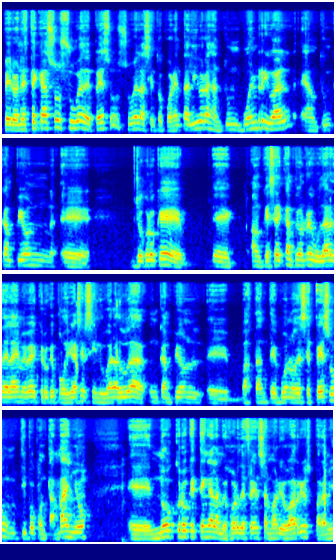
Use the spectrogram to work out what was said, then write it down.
Pero en este caso sube de peso, sube las 140 libras ante un buen rival, ante un campeón, eh, yo creo que, eh, aunque sea el campeón regular de la AMB, creo que podría ser sin lugar a duda un campeón eh, bastante bueno de ese peso, un tipo con tamaño. no creo que tenga la mejor defensa Mario Barrios, para mí,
